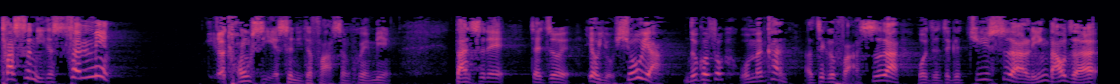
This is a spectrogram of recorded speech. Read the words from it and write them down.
它是你的生命，同时也是你的法身慧命。但是呢？在这要有修养。如果说我们看啊，这个法师啊，或者这个居士啊，领导者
